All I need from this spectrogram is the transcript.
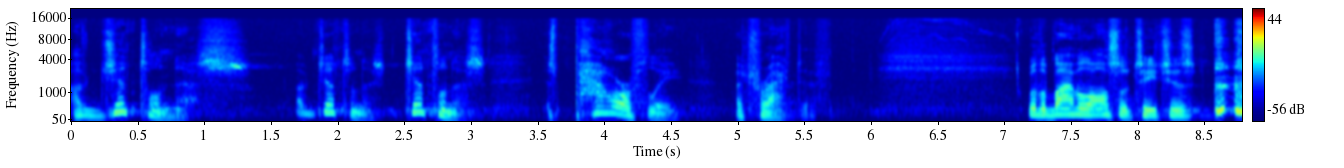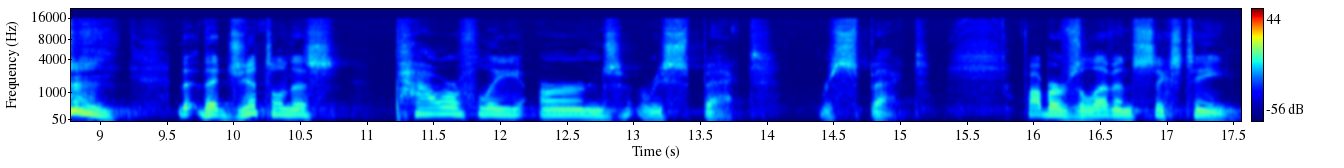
of gentleness. Of gentleness. Gentleness is powerfully attractive. Well, the Bible also teaches that, that gentleness powerfully earns respect. Respect. Proverbs 11 16.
